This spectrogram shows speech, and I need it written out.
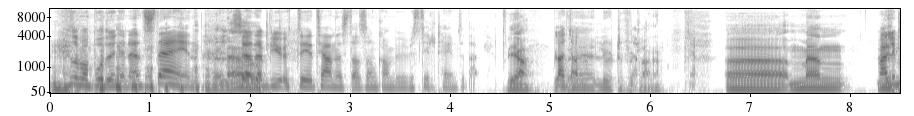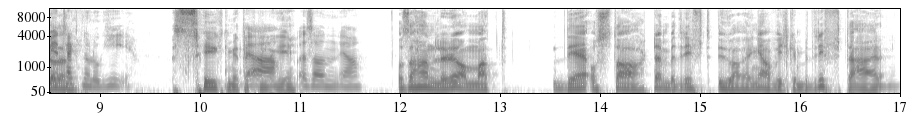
som har bodd under en stein, så er det beauty-tjenester som kan bli bestilt hjem til deg. Ja, Blant det er lurt å forklare. Ja. Eh, men Veldig mye teknologi. Sykt mye teknologi. Ja, sånn, ja. Og så handler det om at det å starte en bedrift, uavhengig av hvilken bedrift det er, Mhm.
